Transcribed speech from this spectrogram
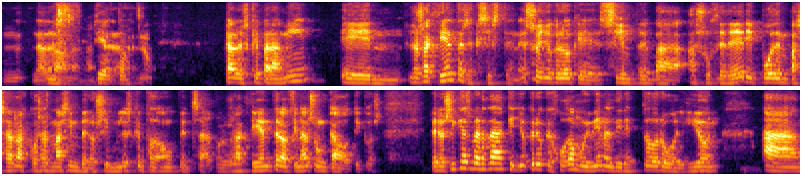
Nada. No, no, no. Cierto. Claro, es que para mí Em, los accidentes existen, eso yo creo que siempre va a suceder y pueden pasar las cosas más inverosímiles que podamos pensar, porque los accidentes al final son caóticos. Pero sí que es verdad que yo creo que juega muy bien el director o el guion a,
